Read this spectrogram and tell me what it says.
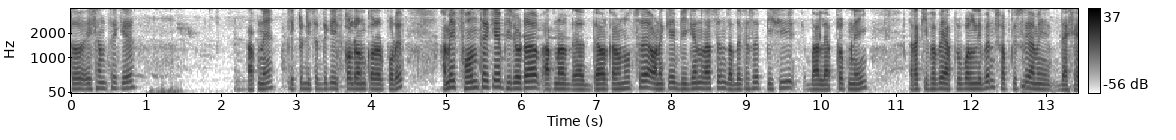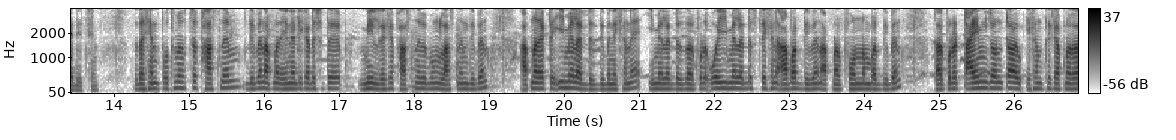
তো এখান থেকে আপনি একটু নিচের দিকে স্কল ডাউন করার পরে আমি ফোন থেকে ভিডিওটা আপনার দেওয়ার কারণ হচ্ছে অনেকেই বিজ্ঞানার আছেন যাদের কাছে পিসি বা ল্যাপটপ নেই, তারা কীভাবে অ্যাপ্রুভাল নেবেন সব কিছুই আমি দেখাই দিচ্ছি। তো দেখেন, প্রথমে হচ্ছে ফার্স্ট নেম দিবেন, আপনার এনআইডি কার্ডের সাথে মিল রেখে ফার্স্ট নেম এবং লাস্ট নেম দিবেন। আপনার একটা ইমেল অ্যাড্রেস দিবেন এখানে। ইমেল অ্যাড্রেস দেওয়ার পরে ওই ইমেল অ্যাড্রেসটা এখানে আবার দিবেন, আপনার ফোন নাম্বার দিবেন। তারপরে টাইম জোনটা এখান থেকে আপনারা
